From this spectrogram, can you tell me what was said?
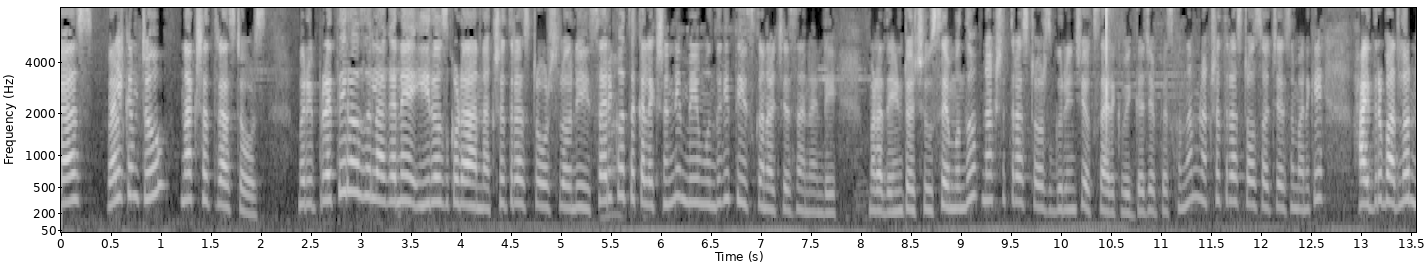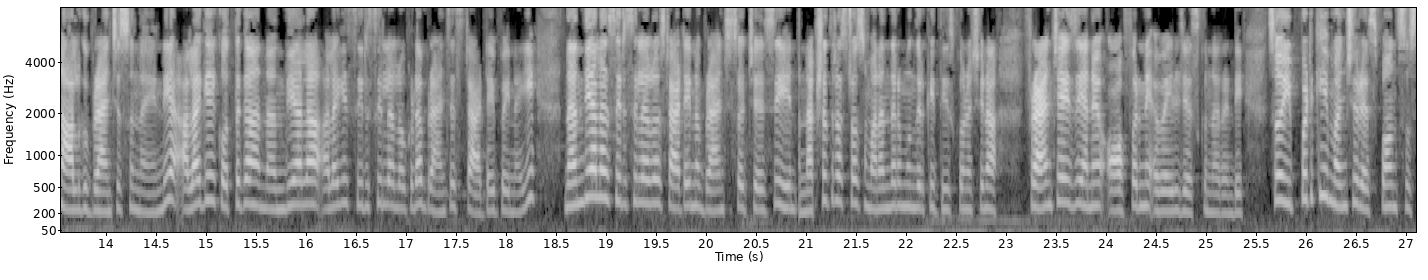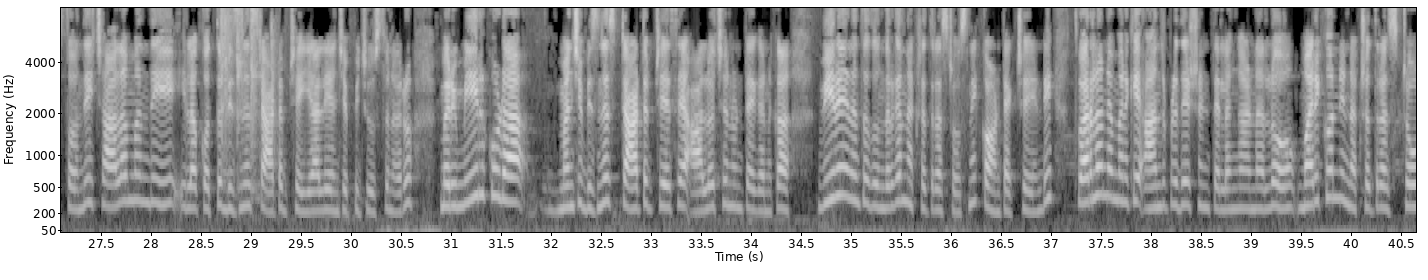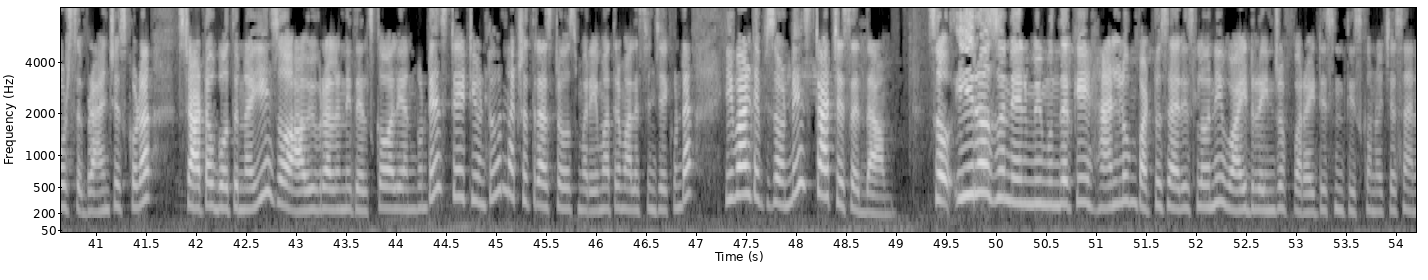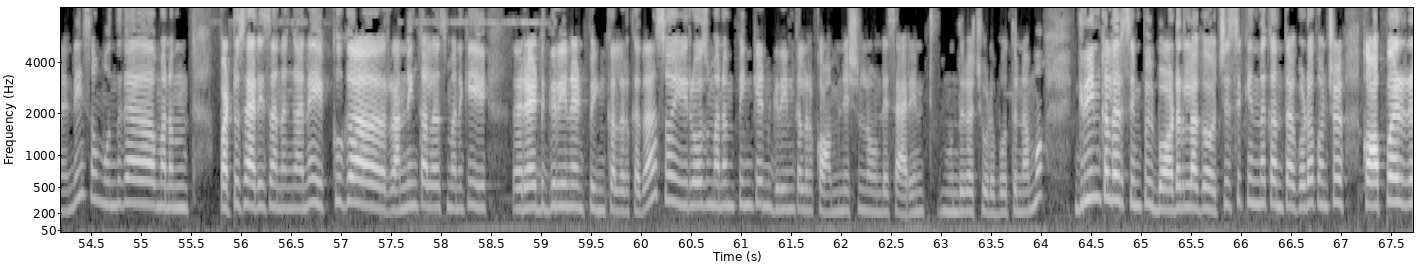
gracias. Welcome to Nakshatra stores. మరి ప్రతిరోజు లాగానే ఈ రోజు కూడా నక్షత్ర స్టోర్స్లోని సరికొత్త కలెక్షన్ని మీ ముందుకి తీసుకొని వచ్చేసానండి. మరి అదేంటో చూసే ముందు నక్షత్ర స్టోర్స్ గురించి ఒకసారి క్విక్గా చెప్పేసుకుందాం. నక్షత్ర స్టోర్స్ వచ్చేసి మనకి హైదరాబాద్లో నాలుగు బ్రాంచెస్ ఉన్నాయండి. అలాగే కొత్తగా నంద్యాల అలాగే సిరిసిల్లలో కూడా బ్రాంచెస్ స్టార్ట్ అయిపోయినాయి. నంద్యాల సిరిసిల్లలో స్టార్ట్ అయిన బ్రాంచెస్ వచ్చేసి నక్షత్ర స్టోర్స్ మనందరి ముందరికి తీసుకొని వచ్చిన ఫ్రాంచైజీ అనే ఆఫర్ని అవైల్ చేసుకున్నారండి. సో ఇప్పటికీ మంచి రెస్పాన్స్ వస్తోంది. చాలా మంది ఇలా కొత్త బిజినెస్ స్టార్ట్అప్ చేయాలి అని చెప్పి చూస్తున్నారు. మరి మీరు కూడా మంచి బిజినెస్ స్టార్ట్అప్ చేసే ఆలోచన ఉంటే గనక వీలైనంత తొందరగా నక్షత్ర స్టోర్స్ని కాంటాక్ట్ చేయండి. త్వరలోనే మనకి ఆంధ్రప్రదేశ్ అండ్ తెలంగాణలో మరికొన్ని నక్షత్ర స్టోర్స్ బ్రాంచెస్ కూడా స్టార్ట్ అవబోతున్నాయి. సో ఆ వివరాలన్నీ తెలుసుకోవాలి అనుకుంటే state Yoon to Nakshatra stores. మరి ఏమాత్రం ఆలస్యం చేయకుండా ఇవాళ ఎపిసోడ్ని స్టార్ట్ చేసేద్దాం. సో ఈ రోజు నేను మీ ముందరికి హ్యాండ్లూమ్ పట్టు శారీస్లోని వైడ్ రేంజ్ ఆఫ్ వెరైటీస్ని తీసుకొని వచ్చేసానండి. సో ముందుగా మనం పట్టు శారీస్ అనగానే ఎక్కువగా రన్నింగ్ కలర్స్ మనకి red green and pink colour కదా. సో ఈ రోజు మనం పింక్ అండ్ గ్రీన్ కలర్ కాంబినేషన్లో ఉండే శారీని ముందుగా చూడబోతున్నాము. గ్రీన్ కలర్ సింపుల్ బార్డర్ లాగా వచ్చేసి కిందకంతా కూడా కొంచెం కాపర్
